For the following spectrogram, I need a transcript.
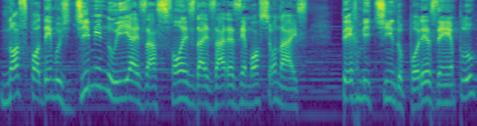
nós podemos diminuir as ações das áreas emocionais, permitindo, por exemplo,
